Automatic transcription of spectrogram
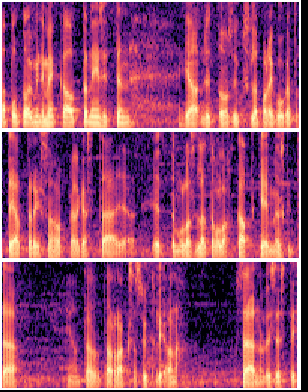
aputoiminimen kautta, niin sitten ja nyt on syksyllä pari kuukautta teatterissa pelkästään, ja että mulla sillä tavalla katkee myöskin tämä ihan tämä tota, raksasykli aina säännöllisesti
